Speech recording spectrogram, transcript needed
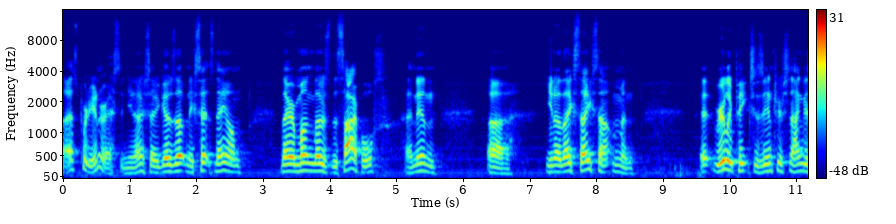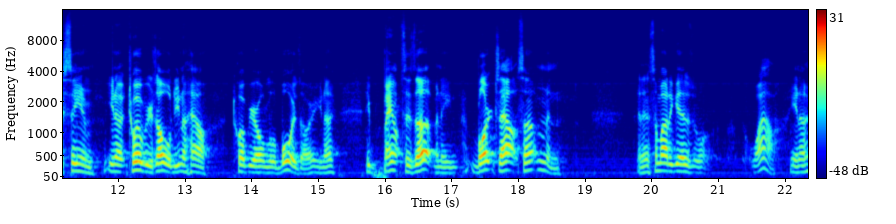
that's pretty interesting, you know. So he goes up and he sits down there among those disciples. And then, uh, you know, they say something and it really piques his interest. I can just see him, you know, at 12 years old, you know how 12 year old little boys are, you know. He bounces up and he blurts out something, and, and then somebody goes, well, wow, you know,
